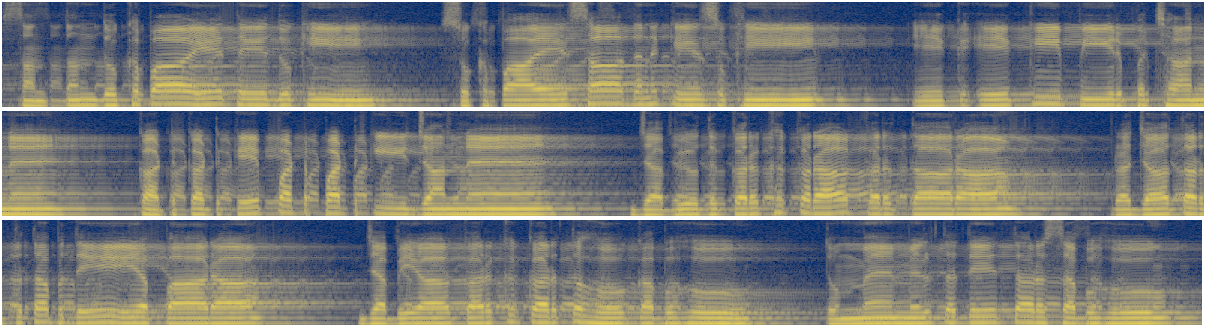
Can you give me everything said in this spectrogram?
ਸੰਤਨ ਦੁਖ ਪਾਏ ਤੇ ਦੁਖੀ, ਸੁਖ ਪਾਏ ਸਾਧਨ ਕੇ ਸੁਖੀ। ਏਕ ਏਕੀ ਪੀਰ ਪਛਾਨੈ, ਘਟ ਘਟ ਕੇ ਪਟ ਪਟ ਕੀ ਜਾਣੈ। ਜਬ ਯੁਧ ਕਰਖ ਕਰਾ ਕਰਤਾਰਾ ਪ੍ਰਜਾ ਤਰਤ ਤਪ ਦੇ ਅਪਾਰਾ। ਜਬ ਆ ਕਰਖ ਕਰਤ ਹੋ ਕਬਹੂ ਤੁਮੈ ਮਿਲਤ ਦੇ ਤਰ ਸਭੂ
